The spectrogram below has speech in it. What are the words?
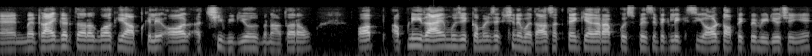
and मैं ट्राई करता रहूँगा कि आपके लिए और अच्छी वीडियो बनाता रहूँ। आप अपनी राय मुझे कमेंट सेक्शन में बता सकते हैं कि अगर आपको स्पेसिफिकली किसी और टॉपिक पे वीडियो चाहिए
